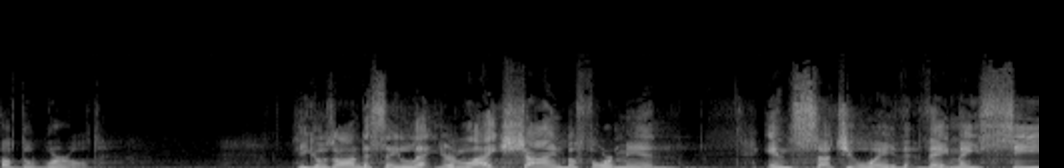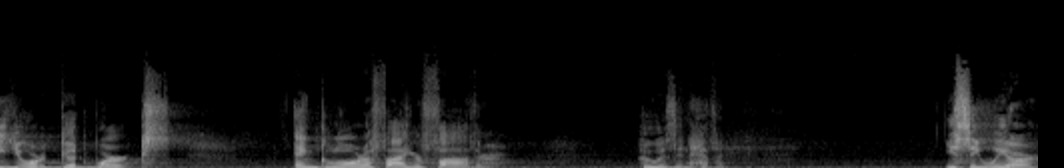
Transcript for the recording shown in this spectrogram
of the world. He goes on to say, Let your light shine before men in such a way that they may see your good works and glorify your Father who is in heaven. You see, we are,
